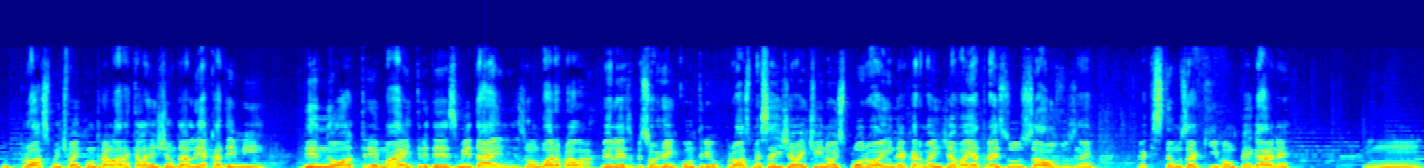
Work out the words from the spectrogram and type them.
O próximo a gente vai encontrar lá naquela região da Lei Academy de Notre Maitre des Medailles. Vamos embora pra lá. Beleza, pessoal, já encontrei o próximo. Essa região a gente não explorou ainda, cara, mas a gente já vai atrás dos alvos, né? Já que estamos aqui, vamos pegar, né? Tem um,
